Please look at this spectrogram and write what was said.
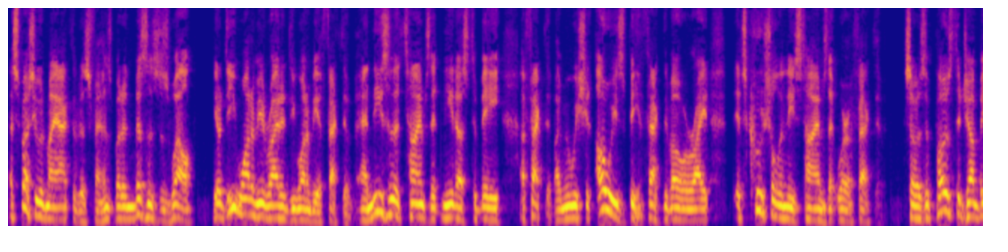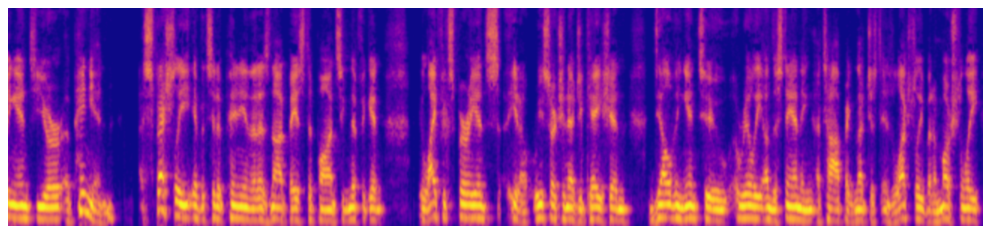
Especially with my activist friends, but in business as well you know, do you want to be right or do you want to be effective? And these are the times that need us to be effective. I mean, we should always be effective over right. It's crucial in these times that we're effective. So as opposed to jumping into your opinion, especially if it's an opinion that is not based upon significant life experience, you know, research and education, delving into really understanding a topic, not just intellectually, but emotionally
